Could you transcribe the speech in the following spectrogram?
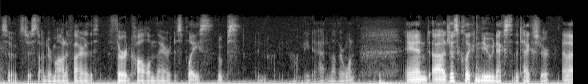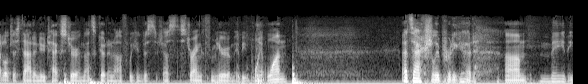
So it's just under modifier, the third column there, displace. Oops, did not mean to add another one. And uh, just click new next to the texture, and that'll just add a new texture, and that's good enough. We can just adjust the strength from here to maybe 0.1. That's actually pretty good. Um, maybe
